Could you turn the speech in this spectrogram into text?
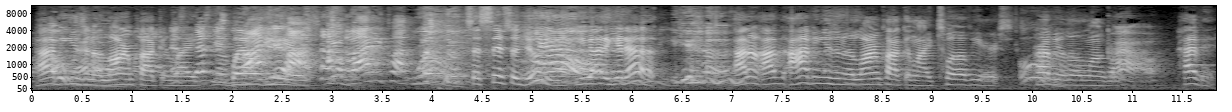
I haven't oh, used an alarm clock in like That's- that's 12 Body years. clock. Your body clock knows. It's a sense of duty. Wow. You got to get up. I don't. I've, I haven't used an alarm clock in like 12 years. Probably a little longer. Wow. Haven't.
